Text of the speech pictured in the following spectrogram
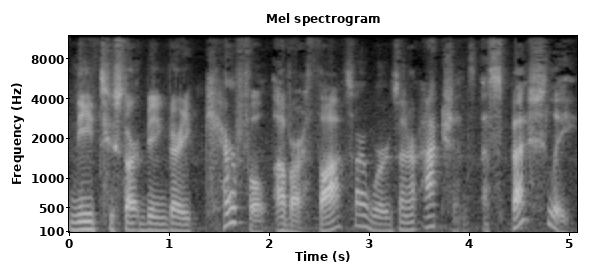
need to start being very careful of our thoughts, our words, and our actions, especially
